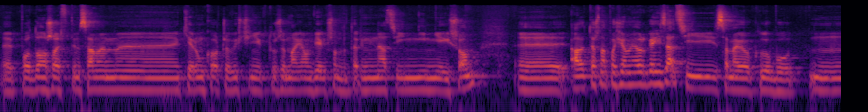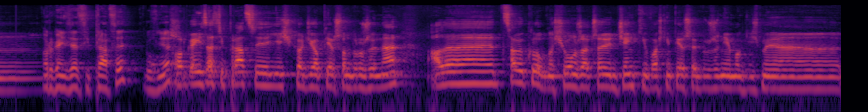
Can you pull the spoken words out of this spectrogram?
e, podążać w tym samym e, kierunku. Oczywiście niektórzy mają większą determinację, inni mniejszą, e, ale też na poziomie organizacji samego klubu. Mm, Organizacji pracy również? Organizacji pracy, jeśli chodzi o pierwszą drużynę, ale cały klub. No, siłą rzeczy dzięki właśnie pierwszej drużynie mogliśmy e,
